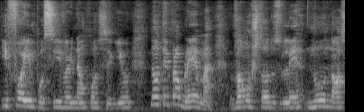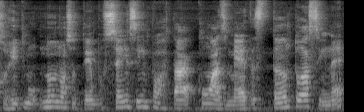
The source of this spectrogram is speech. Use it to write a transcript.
e foi impossível e não conseguiu, não tem problema. Vamos todos ler no nosso ritmo, no nosso tempo, sem se importar com as metas, tanto assim, né?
